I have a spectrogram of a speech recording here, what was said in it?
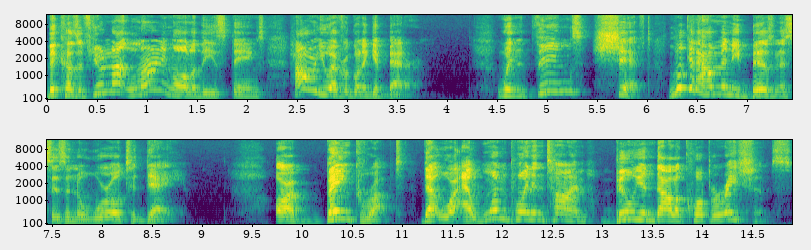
Because if you're not learning all of these things, how are you ever going to get better? When things shift, look at how many businesses in the world today are bankrupt that were at one point in time billion dollar corporations,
